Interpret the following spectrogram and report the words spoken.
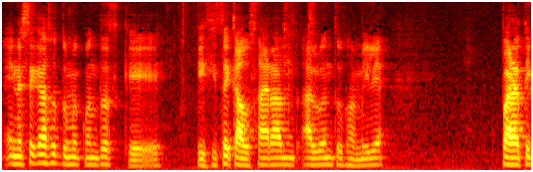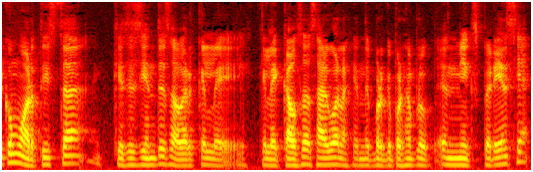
en este caso tú me cuentas que hiciste causar al- algo en tu familia. Para ti como artista, ¿qué se siente saber que le, que le causas algo a la gente? Porque, por ejemplo, en mi experiencia,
